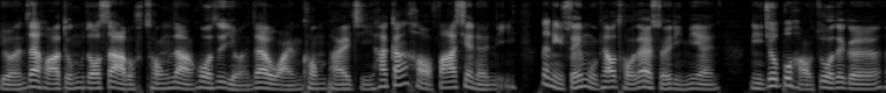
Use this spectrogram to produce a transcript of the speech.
有人在划独木舟、SUP 冲浪，或是有人在玩空拍机，他刚好发现了你，那你水母漂投在水里面，你就不好做这个。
